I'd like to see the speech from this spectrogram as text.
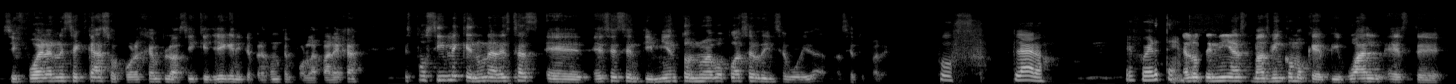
Si fuera en ese caso, por ejemplo, así que lleguen y te pregunten por la pareja, es posible que en una de esas, eh, ese sentimiento nuevo pueda ser de inseguridad hacia tu pareja. Uf, claro. Qué fuerte. Ya lo tenías más bien como que igual, este,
